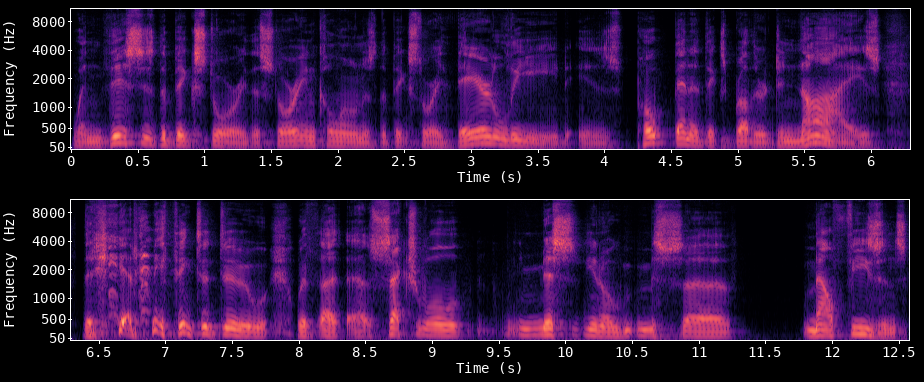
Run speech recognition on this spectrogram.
when this is the big story, the story in Cologne is the big story, their lead is Pope Benedict's brother denies that he had anything to do with a, a sexual mis, you know, mis. Uh, malfeasance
